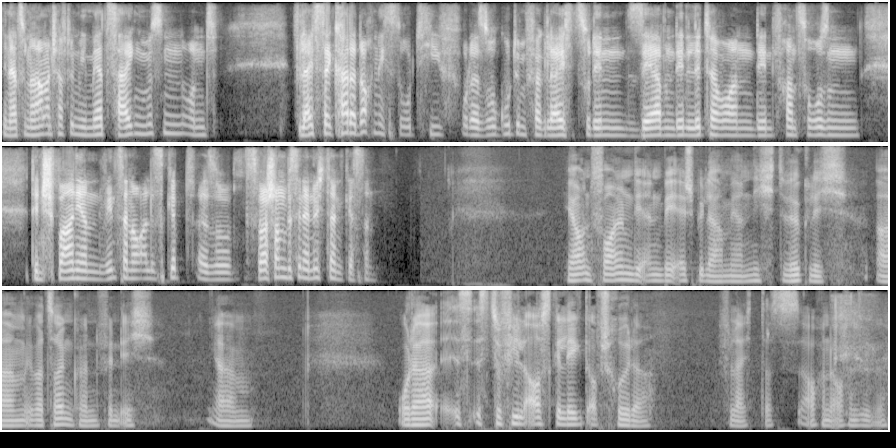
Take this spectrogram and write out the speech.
der Nationalmannschaft irgendwie mehr zeigen müssen. Und vielleicht ist der Kader doch nicht so tief oder so gut im Vergleich zu den Serben, den Litauern, den Franzosen, den Spaniern, wen es da noch alles gibt. Also, es war schon ein bisschen ernüchternd gestern. Ja, und vor allem die NBA-Spieler haben ja nicht wirklich ähm, überzeugen können, finde ich. Ähm, oder es ist zu viel ausgelegt auf Schröder. Vielleicht das auch in der Offensive.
